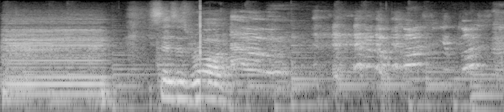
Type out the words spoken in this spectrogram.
He says it's wrong. Oh. you busted.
